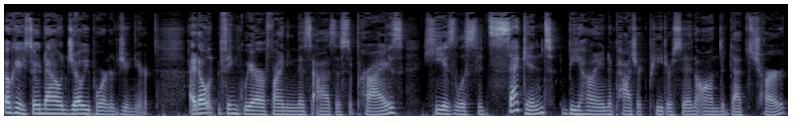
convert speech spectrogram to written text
Okay, so now Joey Porter Jr. I don't think we are finding this as a surprise. He is listed second behind Patrick Peterson on the depth chart.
